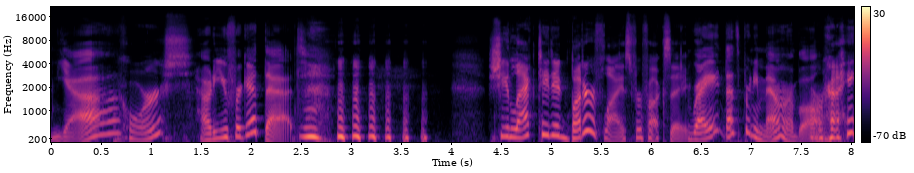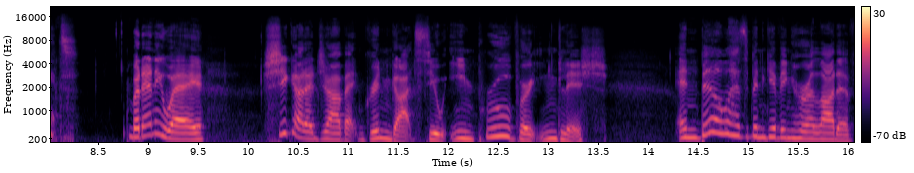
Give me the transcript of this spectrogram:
yeah. Of course. How do you forget that? She lactated butterflies, for fuck's sake. right? That's pretty memorable. Right? But anyway, she got a job at Gringotts to improve her English. And Bill has been giving her a lot of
